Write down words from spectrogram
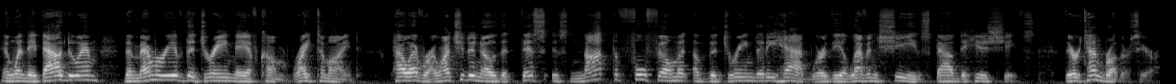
And when they bowed to him, the memory of the dream may have come right to mind. However, I want you to know that this is not the fulfillment of the dream that he had, where the 11 sheaves bowed to his sheaves. There are 10 brothers here.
